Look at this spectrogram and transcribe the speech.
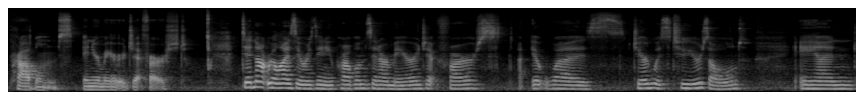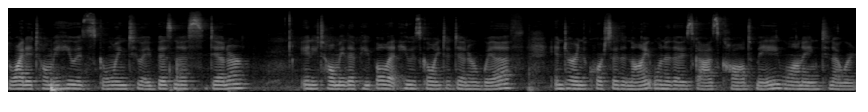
problems in your marriage at first? Did not realize there was any problems in our marriage at first. It was Jared was two years old, and Dwight had told me he was going to a business dinner, and he told me the people that he was going to dinner with. And during the course of the night, one of those guys called me wanting to know where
